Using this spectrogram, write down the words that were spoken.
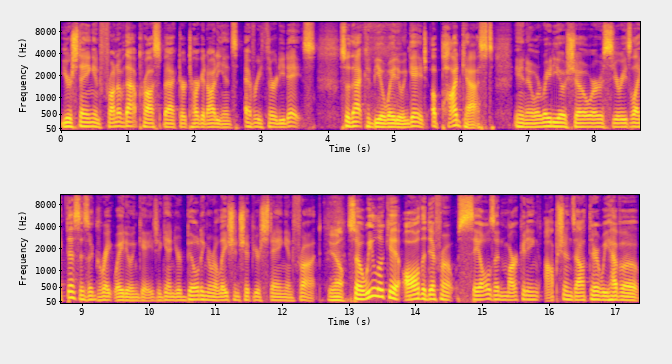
you're staying in front of that prospect or target audience every 30 days. So that could be a way to engage. A podcast, you know, a radio show or a series like this is a great way to engage. Again, you're building a relationship, you're staying in front. Yeah. So we look at all the different sales and marketing options out there. We have a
